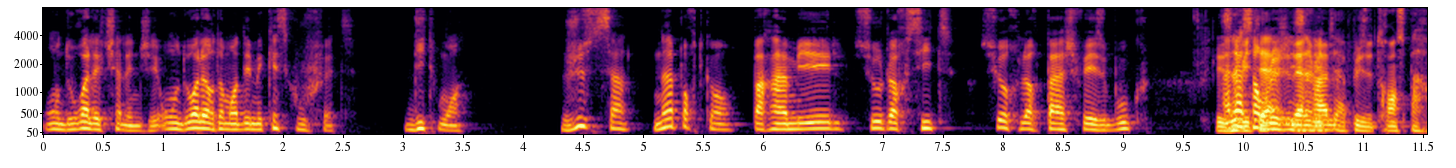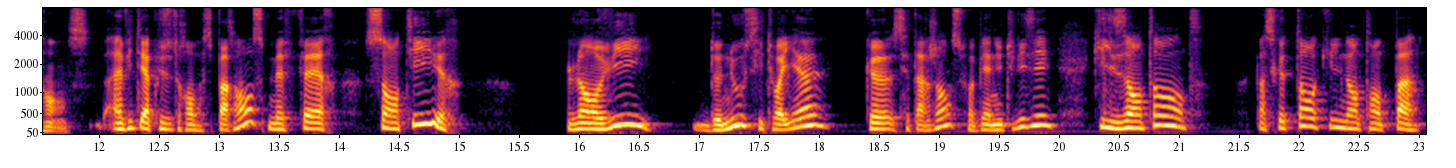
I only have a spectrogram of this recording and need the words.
On doit les challenger. On doit leur demander mais qu'est-ce que vous faites? Dites-moi. Juste ça, n'importe quand, par un mail, sur leur site, sur leur page Facebook, les, à à, les inviter à plus de transparence. Inviter à plus de transparence, mais faire sentir l'envie de nous, citoyens, que cet argent soit bien utilisé, qu'ils entendent. Parce que tant qu'ils n'entendent pas,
